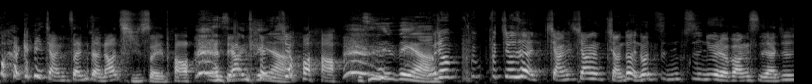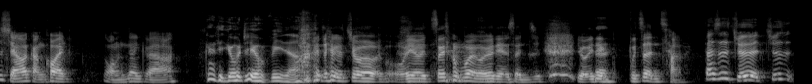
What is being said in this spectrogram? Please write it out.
我跟你讲真的，然后起水泡，两天就好。神经病啊！我就不就是讲讲讲到很多自自虐的方式啊，就是想要赶快往那个啊看你根本就有病啊！这个就我有这个问，我有点神经，有一点不正常。但是觉得就是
